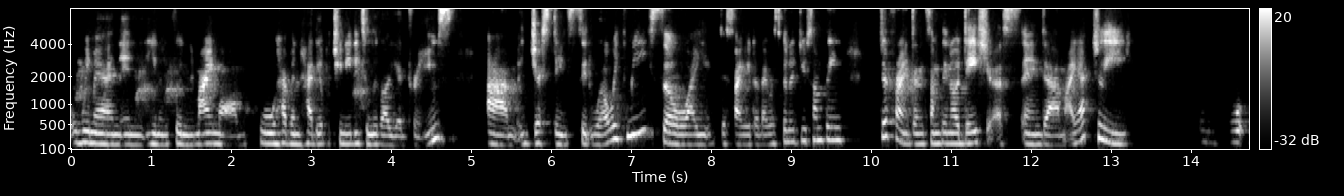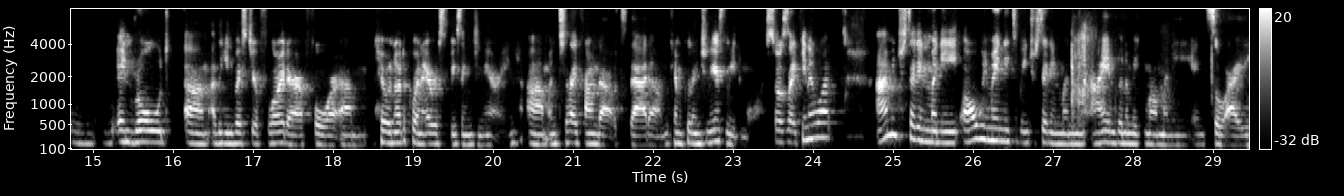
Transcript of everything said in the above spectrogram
women and, you know, including my mom who haven't had the opportunity to live out their dreams, um, just didn't sit well with me. So I decided that I was going to do something different and something audacious. And um, I actually w- enrolled um, at the University of Florida for um, aeronautical and aerospace engineering um, until I found out that um, chemical engineers made more. So I was like, you know what? I'm interested in money. All women need to be interested in money. I am going to make more money. And so I,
